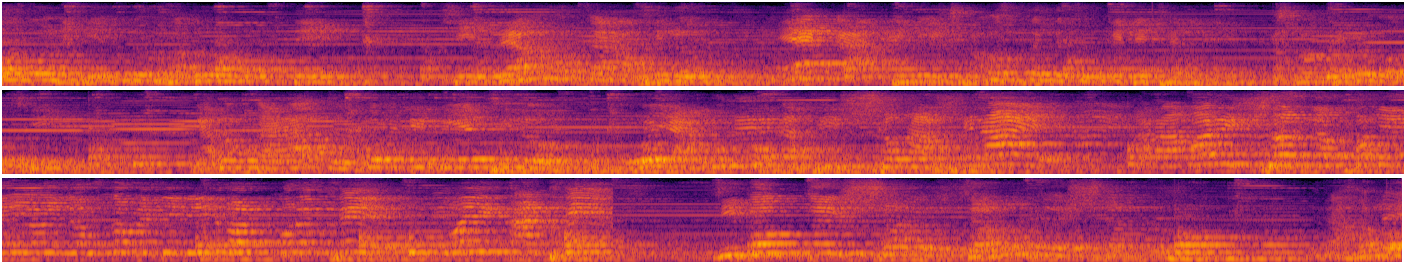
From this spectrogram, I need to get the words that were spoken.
সকল হিন্দু ধর্ম সেই ব্রাহ্মণ ছিল, একা তিনি সমস্ত কিছু কেটে ফেললেন। সংগ্রহে বলছি, কারণ তারা যখনকে দিয়েছিল, ওই আগুনের কাছে ঈশ্বর আসে নাই। আর আমার ঈশ্বর যখন এই ওই যজ্ঞবেদী নির্মাণ করেছে, ওই কাঠে জীবন্ত ঈশ্বর জগত ঈশ্বর। তাহলে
